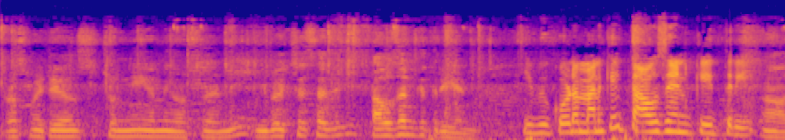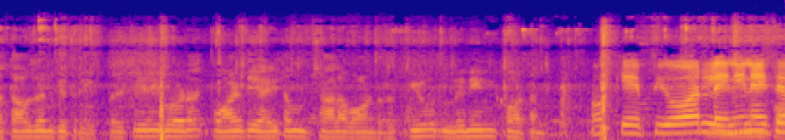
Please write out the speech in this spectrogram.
డ్రెస్ మెటీరియల్స్ చున్నీ అన్ని వస్తాయండి. ఇవి వచ్చేసి థౌజండ్కి త్రీ అండి. ఇవి కూడా మనకి థౌజండ్కి త్రీ థౌజండ్కి త్రీ ప్రతిదీ కూడా క్వాలిటీ ఐటమ్ చాలా బాగుంటుంది. Pure linen cotton okay pure linen అయితే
